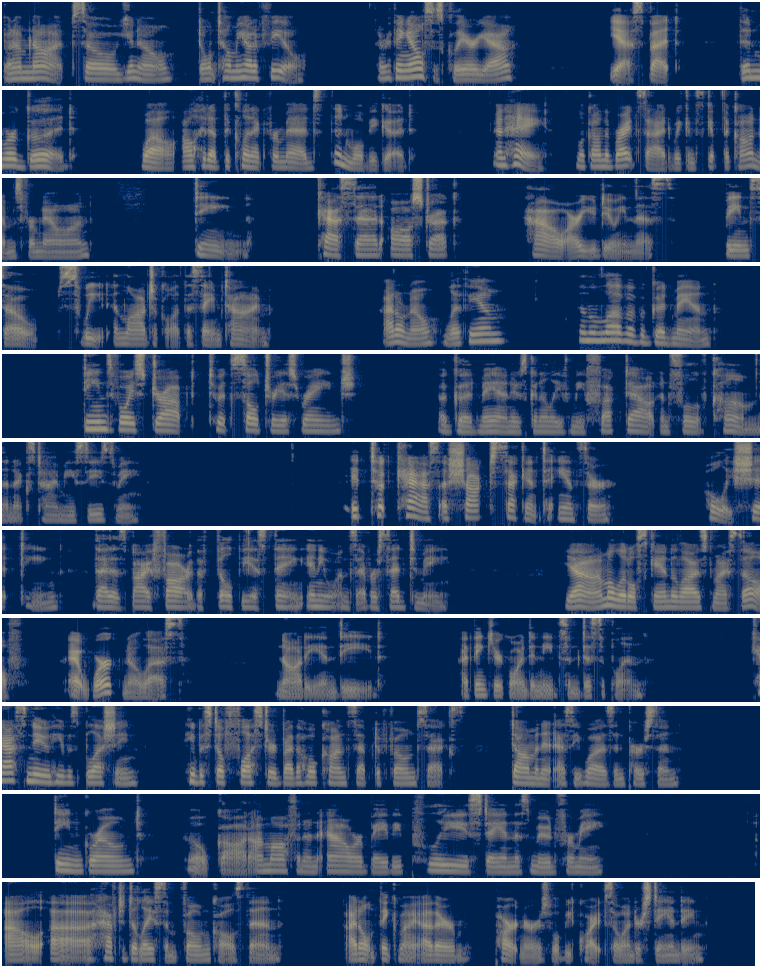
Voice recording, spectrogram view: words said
But I'm not, so, you know, don't tell me how to feel. Everything else is clear, yeah? Yes, but. Then we're good. Well, I'll hit up the clinic for meds, then we'll be good. And hey, look on the bright side, we can skip the condoms from now on. Dean, Cass said, awestruck. How are you doing this? Being so sweet and logical at the same time. I don't know, lithium? And the love of a good man. Dean's voice dropped to its sultriest range. A good man who's going to leave me fucked out and full of cum the next time he sees me. It took Cass a shocked second to answer. Holy shit, Dean. That is by far the filthiest thing anyone's ever said to me. Yeah, I'm a little scandalized myself. At work, no less. Naughty indeed. I think you're going to need some discipline. Cass knew he was blushing. He was still flustered by the whole concept of phone sex, dominant as he was in person. Dean groaned. Oh, God, I'm off in an hour, baby. Please stay in this mood for me. I'll, uh, have to delay some phone calls then. I don't think my other partners will be quite so understanding,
